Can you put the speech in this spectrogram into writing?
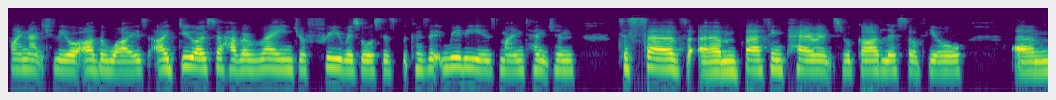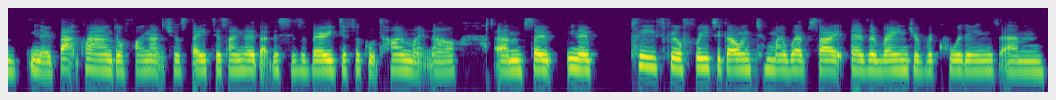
financially or otherwise, I do also have a range of free resources because it really is my intention to serve um, birthing parents regardless of your um, you know background or financial status. I know that this is a very difficult time right now, um, so you know please feel free to go onto my website. There's a range of recordings um,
